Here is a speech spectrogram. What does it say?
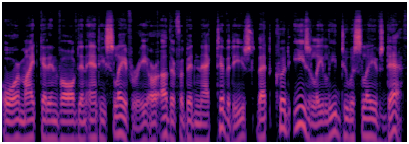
or might get involved in anti slavery or other forbidden activities that could easily lead to a slave's death.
